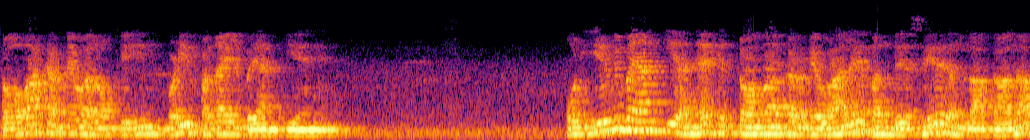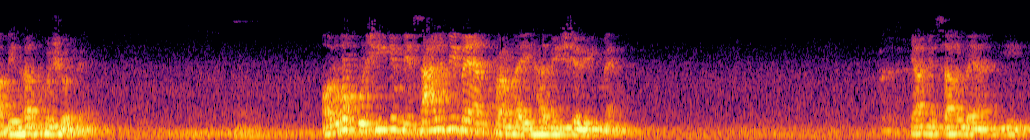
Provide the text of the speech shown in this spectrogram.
توبہ کرنے والوں کے ان بڑی فضائل بیان کیے ہیں۔ اور یہ بھی بیان کیا ہے کہ توبہ کرنے والے بندے سے اللہ تعالیٰ بے حد خوش ہوتے ہیں۔ اور وہ خوشی کی مثال بھی بیان کر رہی حدیث شریف میں۔ کیا مثال بیان کی؟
